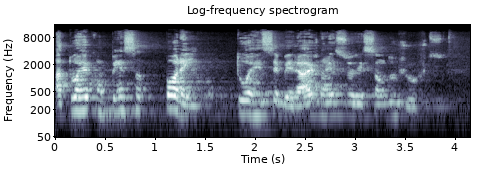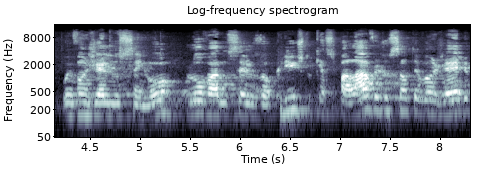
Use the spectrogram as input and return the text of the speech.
A tua recompensa, porém, tu a receberás na ressurreição dos justos o Evangelho do Senhor. Louvado seja o Cristo, que as palavras do Santo Evangelho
